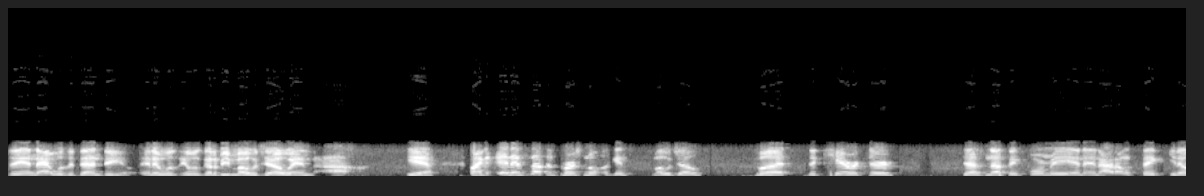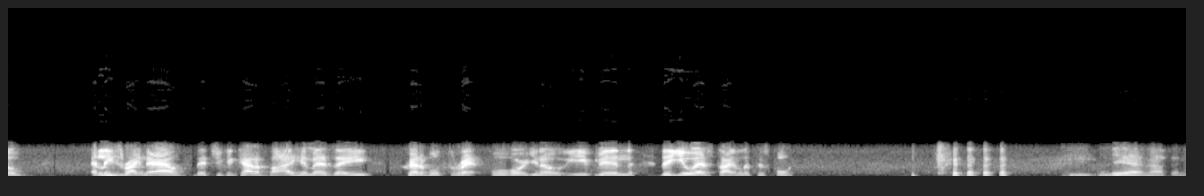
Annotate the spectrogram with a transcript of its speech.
then that was a done deal, and it was it was going to be Mojo, and uh, yeah, like and it's nothing personal against Mojo, but the character does nothing for me, and and I don't think you know, at least right now, that you can kind of buy him as a credible threat for you know even the U.S. title at this point. yeah, nothing.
